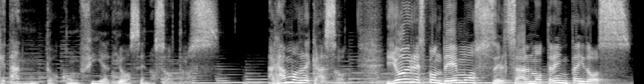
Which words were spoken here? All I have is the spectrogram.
¿Qué tanto confía Dios en nosotros? Hagámosle caso. Y hoy respondemos el Salmo 32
